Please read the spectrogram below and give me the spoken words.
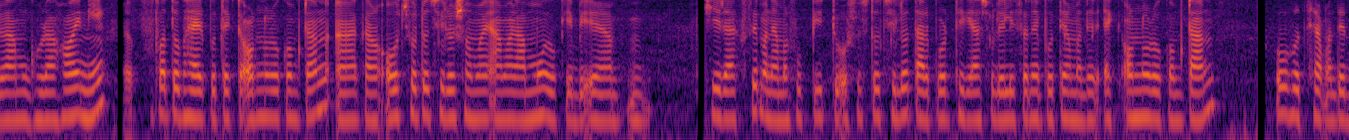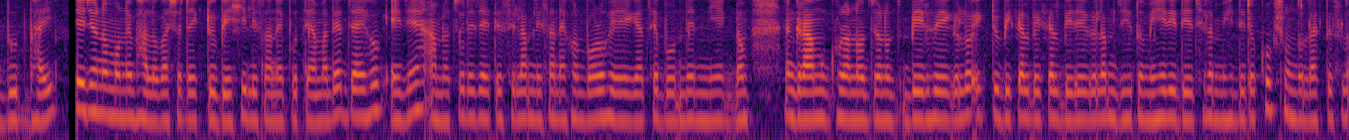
গ্রাম ঘোরা হয়নি। ফুফাতো ভাইয়ের প্রতি একটা অন্যরকম টান কারণ ও ছোট ছিল সময় আমার আম্মু ওকে রাখছে মানে আমার ফুপি একটু অসুস্থ ছিল, তারপর থেকে আসলে লিসানের প্রতি আমাদের এক অন্যরকম টান। ও হচ্ছে আমাদের দুধ ভাই। সেই জন্য মনে ভালোবাসাটা একটু বেশি লিসানের প্রতি আমাদের। যাই হোক, এই যে আমরা চলে যাইতেছিলাম, লিসান এখন বড় হয়ে গেছে, বোনদের নিয়ে একদম গ্রাম ঘোরানোর জন্য বের হয়ে গেল। একটু বিকাল বিকাল বেরিয়ে গেলাম, যেহেতু মেহেদি দিয়েছিলাম, মেহেদিটা খুব সুন্দর লাগতেছিল,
